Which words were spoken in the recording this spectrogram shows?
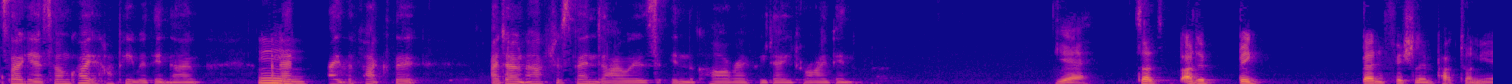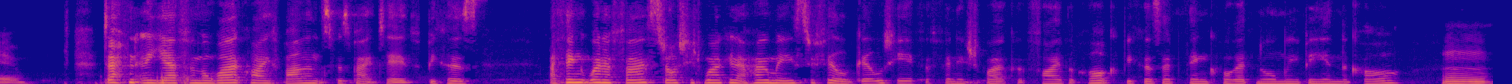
So yeah, so I'm quite happy with it now, and I Mm. like the fact that I don't have to spend hours in the car every day driving. Yeah, so that's had a big beneficial impact on you. Definitely, yeah, from a work-life balance perspective, because I think when I first started working at home, I used to feel guilty if I finished work at five o'clock because I'd think, well, I'd normally be in the car. Mm.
